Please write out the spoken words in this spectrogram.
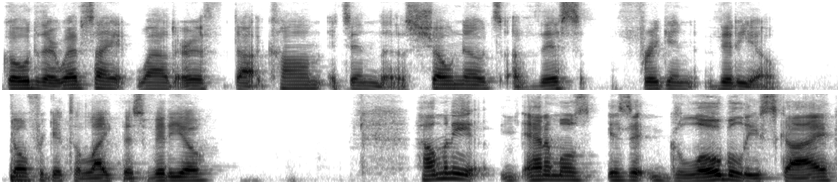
go to their website, wildearth.com. It's in the show notes of this friggin' video. Don't forget to like this video. How many animals is it globally, Sky?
